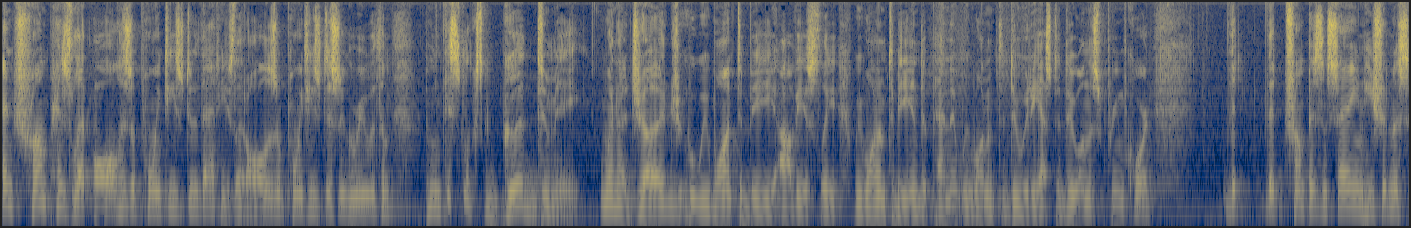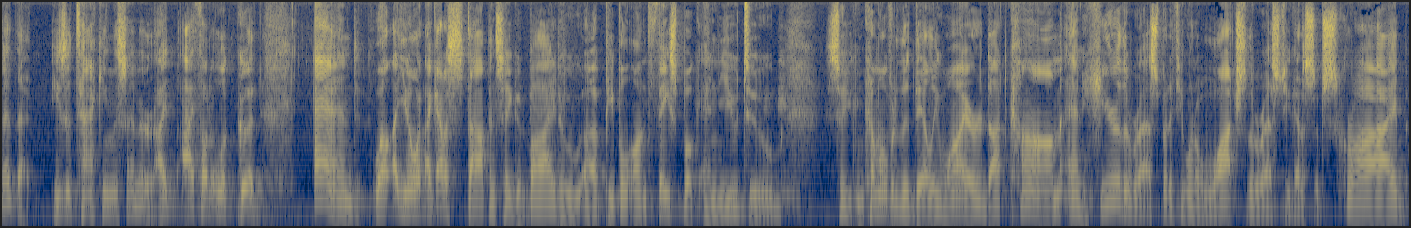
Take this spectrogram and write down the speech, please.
And Trump has let all his appointees do that. He's let all his appointees disagree with him. I mean, this looks good to me when a judge who we want to be, obviously, we want him to be independent, we want him to do what he has to do on the Supreme Court, that, that Trump isn't saying he shouldn't have said that. He's attacking the senator. I, I thought it looked good. And, well, you know what? I got to stop and say goodbye to uh, people on Facebook and YouTube so you can come over to thedailywire.com and hear the rest. But if you want to watch the rest, you got to subscribe.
